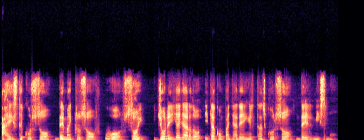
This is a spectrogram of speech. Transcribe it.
a este curso de Microsoft Word. Soy Johnny Gallardo y te acompañaré en el transcurso del mismo.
